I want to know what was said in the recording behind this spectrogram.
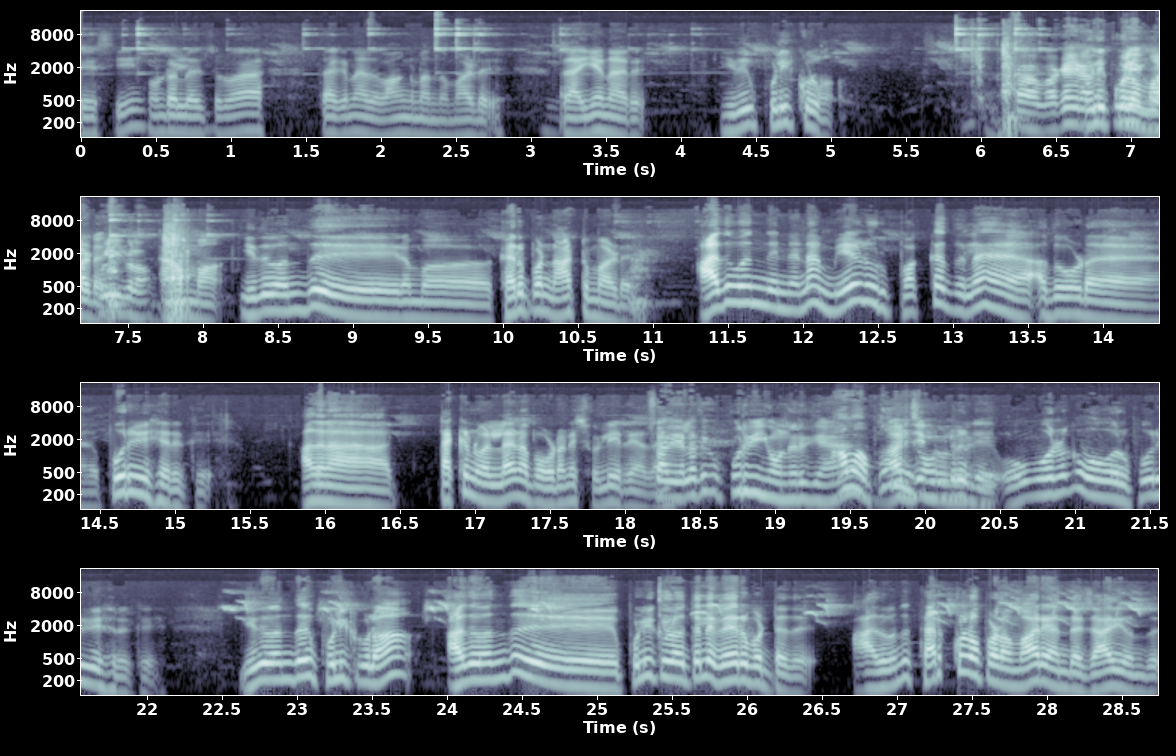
பேசி ஒன்றரை லட்ச ரூபா தகுன்னு அதை வாங்கினோம் அந்த மாடு. அது ஐயனார். இது புலிக்குளம் புலிக்குளம் மாடு. ஆமாம் இது வந்து நம்ம கருப்பன் நாட்டு மாடு. அது வந்து என்னென்னா மேலூர் பக்கத்தில் அதோட பூர்வீகம் இருக்குது அதை நான் டக்குன்னு வரல நான் இப்போ உடனே சொல்லிடுறேன் அதை. எல்லாத்துக்கும் பூர்வீகம் ஒன்று இருக்கு. ஆமா origin பூர்வீகம் ஒன்று இருக்கு. ஒவ்வொன்றுக்கும் ஒவ்வொரு பூர்வீகம் இருக்கு. இது வந்து புலிக்குளம் அது வந்து புலிக்குளத்தில் வேறுபட்டது. அது வந்து தற்கொலை படம் மாதிரி அந்த ஜாதி வந்து.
